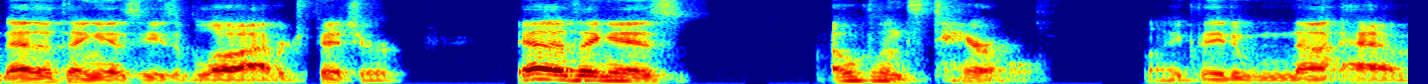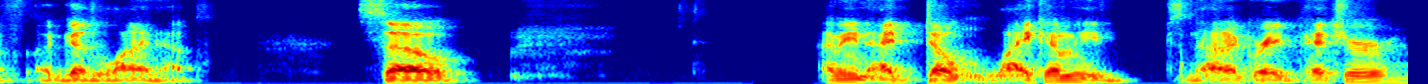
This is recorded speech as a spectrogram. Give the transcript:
The other thing is, he's a below average pitcher. The other thing is, Oakland's terrible. Like, they do not have a good lineup. So, I mean, I don't like him. He's not a great pitcher.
